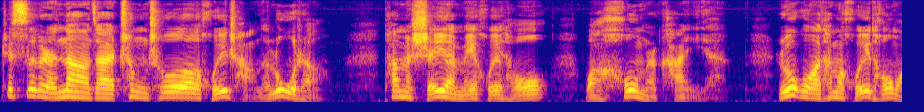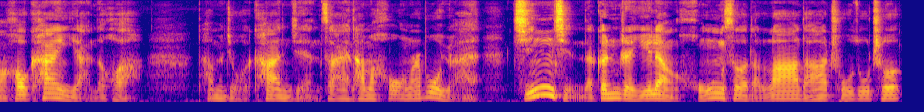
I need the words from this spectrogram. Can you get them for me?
这四个人呢，在乘车回厂的路上，他们谁也没回头往后面看一眼。如果他们回头往后看一眼的话，他们就会看见，在他们后面不远，紧紧地跟着一辆红色的拉达出租车。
